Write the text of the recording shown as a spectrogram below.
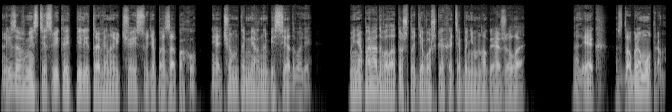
Лиза вместе с Викой пили травяной чай, судя по запаху, и о чем то мирно беседовали. Меня порадовало то, что девушка хотя бы немного ожила. «Олег, с добрым утром»,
